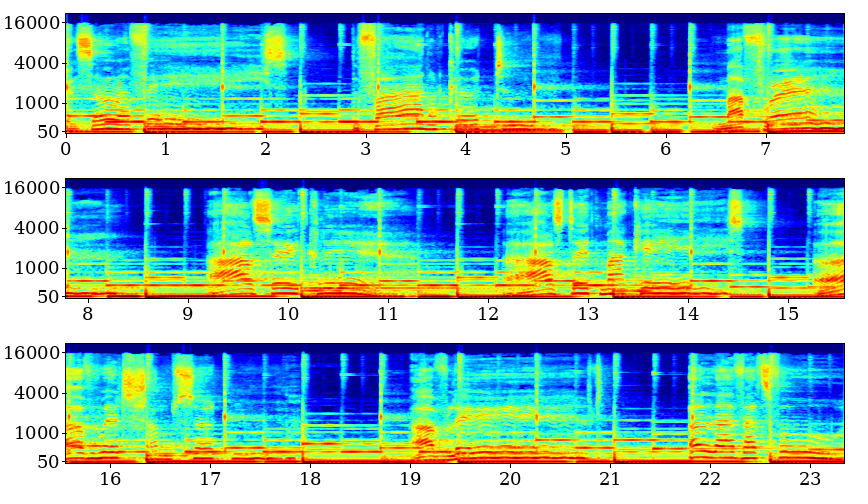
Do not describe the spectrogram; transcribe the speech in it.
and so I face the final curtain. My friend, I'll say it clear, I'll state my case, of which I'm certain I've lived a life that's full.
